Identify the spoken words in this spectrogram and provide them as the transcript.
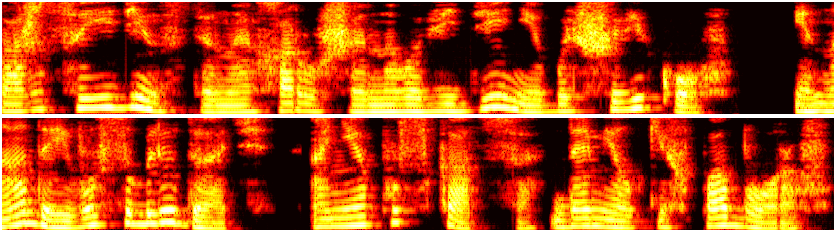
кажется, единственное хорошее нововведение большевиков, и надо его соблюдать, а не опускаться до мелких поборов.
